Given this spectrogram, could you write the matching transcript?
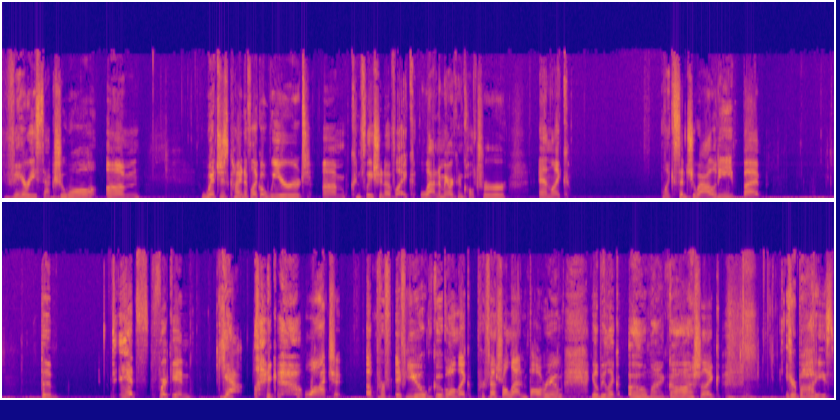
very sexual. Um, which is kind of like a weird um, conflation of like Latin American culture and like like sensuality, but the it's freaking yeah. Like watch a prof- if you Google like professional Latin ballroom, you'll be like, oh my gosh, like your bodies,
